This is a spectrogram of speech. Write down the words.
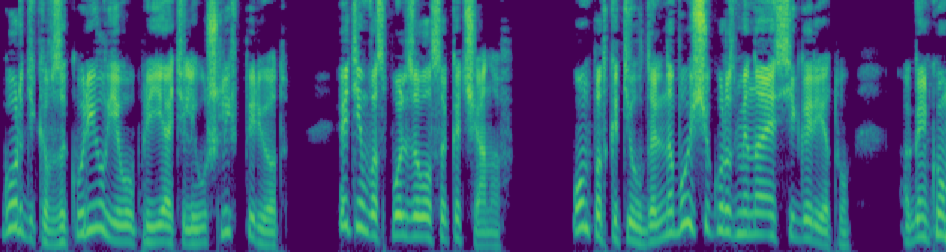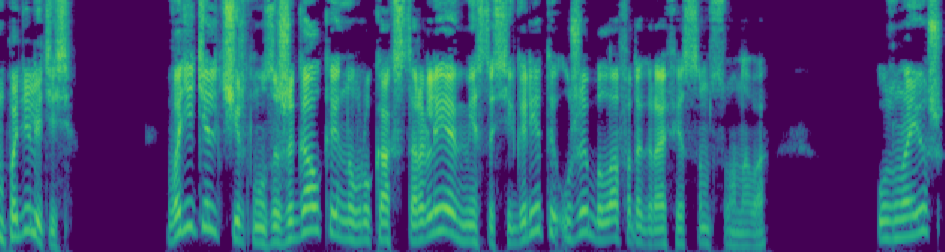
Гордиков закурил, его приятели ушли вперед. Этим воспользовался Качанов. Он подкатил дальнобойщику, разминая сигарету. «Огоньком поделитесь?» Водитель чиркнул зажигалкой, но в руках Старлея вместо сигареты уже была фотография Самсонова. «Узнаешь?»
